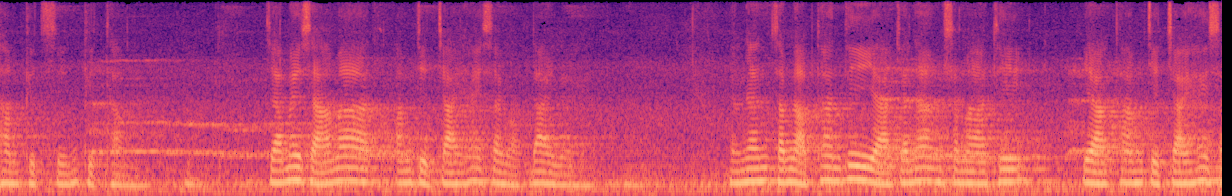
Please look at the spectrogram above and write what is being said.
ทำผิดศีลผิดธรรม จะไม่สามารถทำจิตใจให้สงบได้เลย ดังนั้นสำหรับท่านที่อยากจะนั่งสมาธิอยากทำจิตใจให้ส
